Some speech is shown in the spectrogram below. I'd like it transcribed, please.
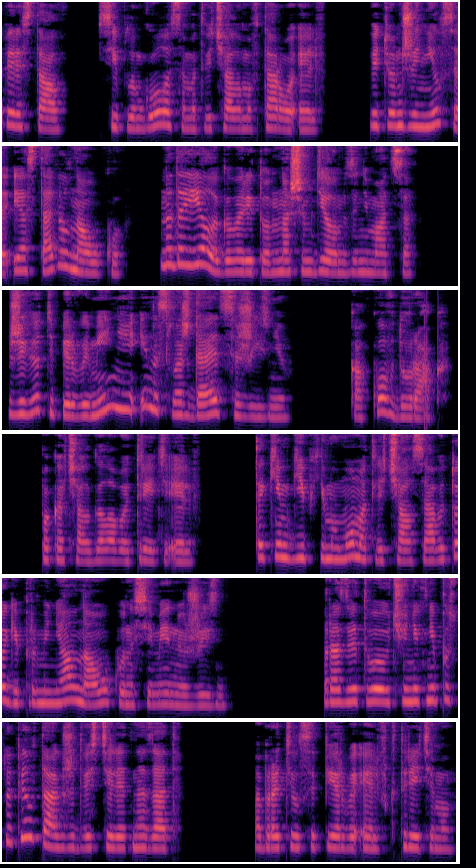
перестал», – сиплым голосом отвечал ему второй эльф. «Ведь он женился и оставил науку. Надоело, — говорит он, — нашим делом заниматься. Живет теперь в имении и наслаждается жизнью». «Каков дурак!» – покачал головой третий эльф. Таким гибким умом отличался, а в итоге променял науку на семейную жизнь. «Разве твой ученик не поступил так же двести лет назад?» Обратился первый эльф к третьему.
